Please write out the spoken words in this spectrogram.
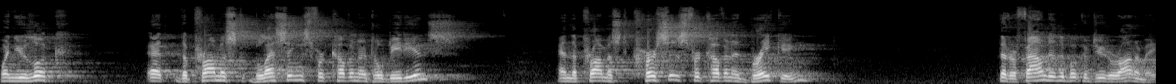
When you look at the promised blessings for covenant obedience and the promised curses for covenant breaking that are found in the book of Deuteronomy,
